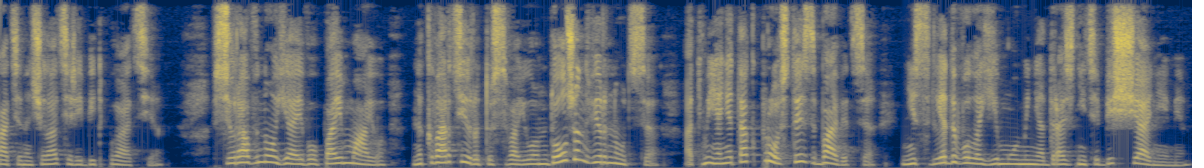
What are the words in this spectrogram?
Катя начала теребить платье. «Все равно я его поймаю. На квартиру-то свою он должен вернуться. От меня не так просто избавиться. Не следовало ему меня дразнить обещаниями.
